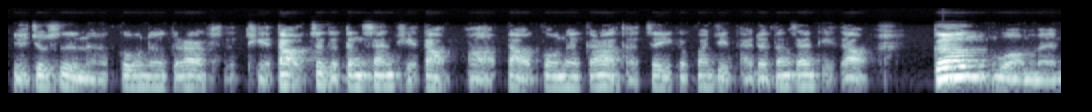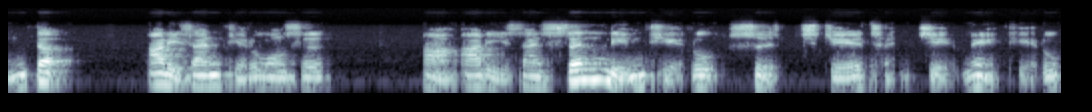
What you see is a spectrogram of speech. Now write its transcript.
也就是呢 g o n e r g r a t 铁道，这个登山铁道啊，到 g o n e r g r a t 这一个观景台的登山铁道，跟我们的阿里山铁路公司。啊，阿里山森林铁路是结成姐妹铁路。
